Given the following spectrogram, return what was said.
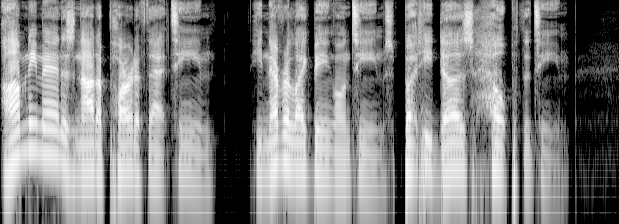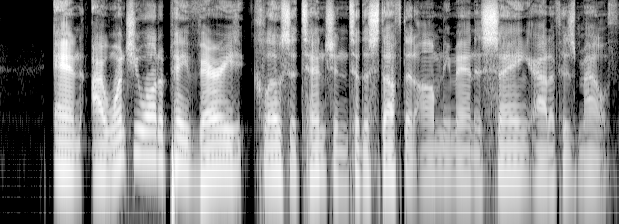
Omni Man is not a part of that team. He never liked being on teams, but he does help the team. And I want you all to pay very close attention to the stuff that Omni Man is saying out of his mouth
